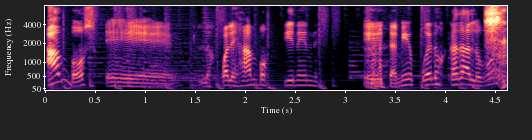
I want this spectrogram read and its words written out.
ambos, eh, los cuales ambos tienen eh, también buenos catálogos,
